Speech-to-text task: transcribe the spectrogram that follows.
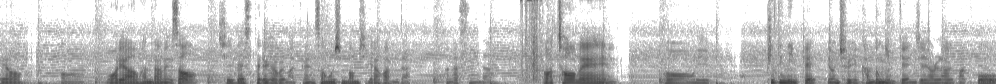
안녕하세요. 어, 월야 환담에서 실베스테르 역을 맡은 성우 신범식이라고 합니다. 반갑습니다. 어, 처음에 어, 우리 PD님께 연출 감독님께 이제 연락을 받고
